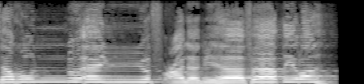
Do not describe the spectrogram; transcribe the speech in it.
تظن أن يفعل بها فاقرة.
